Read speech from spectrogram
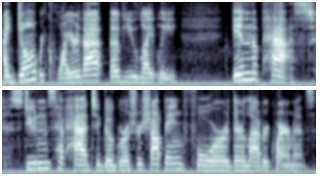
I don't require that of you lightly. In the past, students have had to go grocery shopping for their lab requirements,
